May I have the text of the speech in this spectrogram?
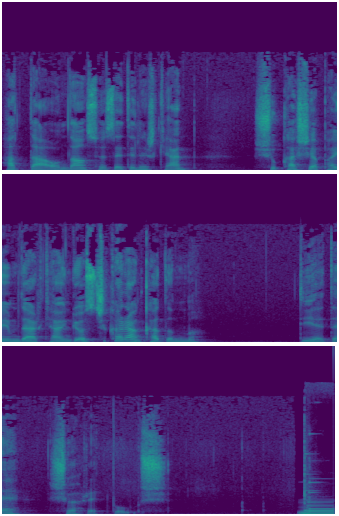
Hatta ondan söz edilirken şu kaş yapayım derken göz çıkaran kadın mı diye de şöhret bulmuş. Müzik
